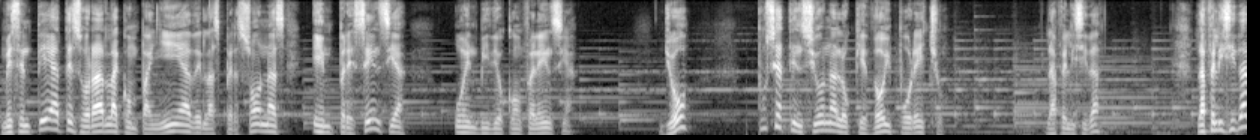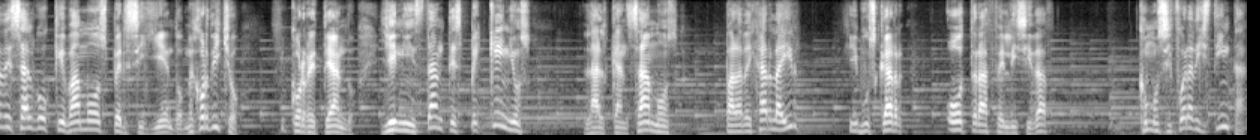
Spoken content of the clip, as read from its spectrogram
me senté a atesorar la compañía de las personas en presencia o en videoconferencia. Yo puse atención a lo que doy por hecho, la felicidad. La felicidad es algo que vamos persiguiendo, mejor dicho, correteando, y en instantes pequeños la alcanzamos para dejarla ir y buscar otra felicidad, como si fuera distinta.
